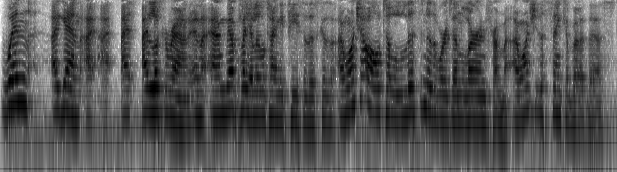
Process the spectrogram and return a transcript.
when again, I, I, I look around and I'm going to play a little tiny piece of this because I want you all to listen to the words and learn from it. I want you to think about this.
